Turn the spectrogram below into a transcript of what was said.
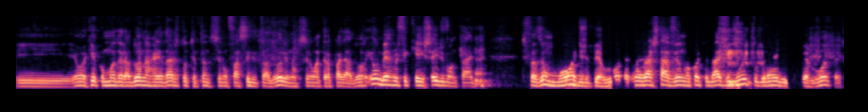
E eu aqui, como moderador, na realidade, estou tentando ser um facilitador e não ser um atrapalhador. Eu mesmo fiquei cheio de vontade de fazer um monte de perguntas, mas já está havendo uma quantidade muito grande de perguntas.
